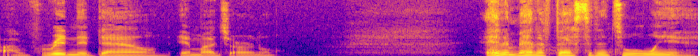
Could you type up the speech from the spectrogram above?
I've written it down in my journal and it manifested into a win.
